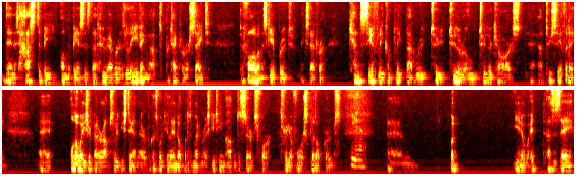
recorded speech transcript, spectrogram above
then it has to be on the basis that whoever is leaving that particular site to follow an escape route, etc., can safely complete that route to, to the road, to the cars, uh, and to safety. Uh, otherwise, you're better absolutely staying there because what you'll end up with is a mountain rescue team having to search for three or four split up groups. Yeah. Um, you know, it as I say,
